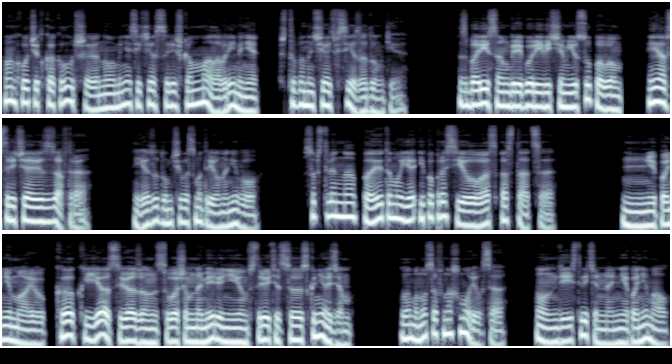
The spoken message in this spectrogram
он хочет как лучше, но у меня сейчас слишком мало времени, чтобы начать все задумки. С Борисом Григорьевичем Юсуповым я встречаюсь завтра». Я задумчиво смотрел на него. Собственно, поэтому я и попросил вас остаться». «Не понимаю, как я связан с вашим намерением встретиться с князем?» Ломоносов нахмурился. Он действительно не понимал.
